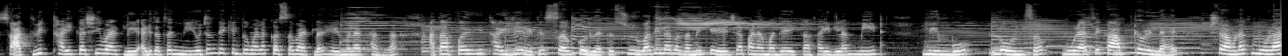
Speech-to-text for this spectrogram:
सात्विक थाळी कशी वाटली आणि त्याचं नियोजन देखील तुम्हाला कसं वाटलं हे मला सांगा. आता आपण ही थाळी जी आहे ती सर्व करूया. तर सुरुवातीला बघा मी केळीच्या पाण्यामध्ये एका साईडला मीठ लिंबू लोणचं मुळ्याचे काप ठेवलेले आहेत. श्रावणात मुळा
